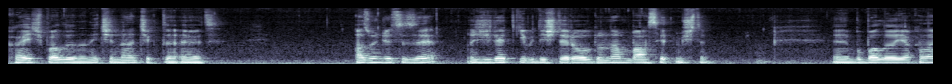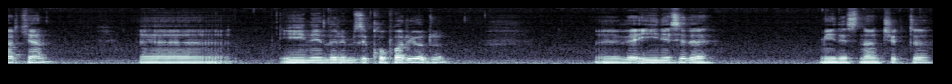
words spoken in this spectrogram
kayış balığının içinden çıktı. Evet. Az önce size jilet gibi dişleri olduğundan bahsetmiştim. Ee, bu balığı yakalarken e, iğnelerimizi koparıyordu. E, ve iğnesi de midesinden çıktı.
